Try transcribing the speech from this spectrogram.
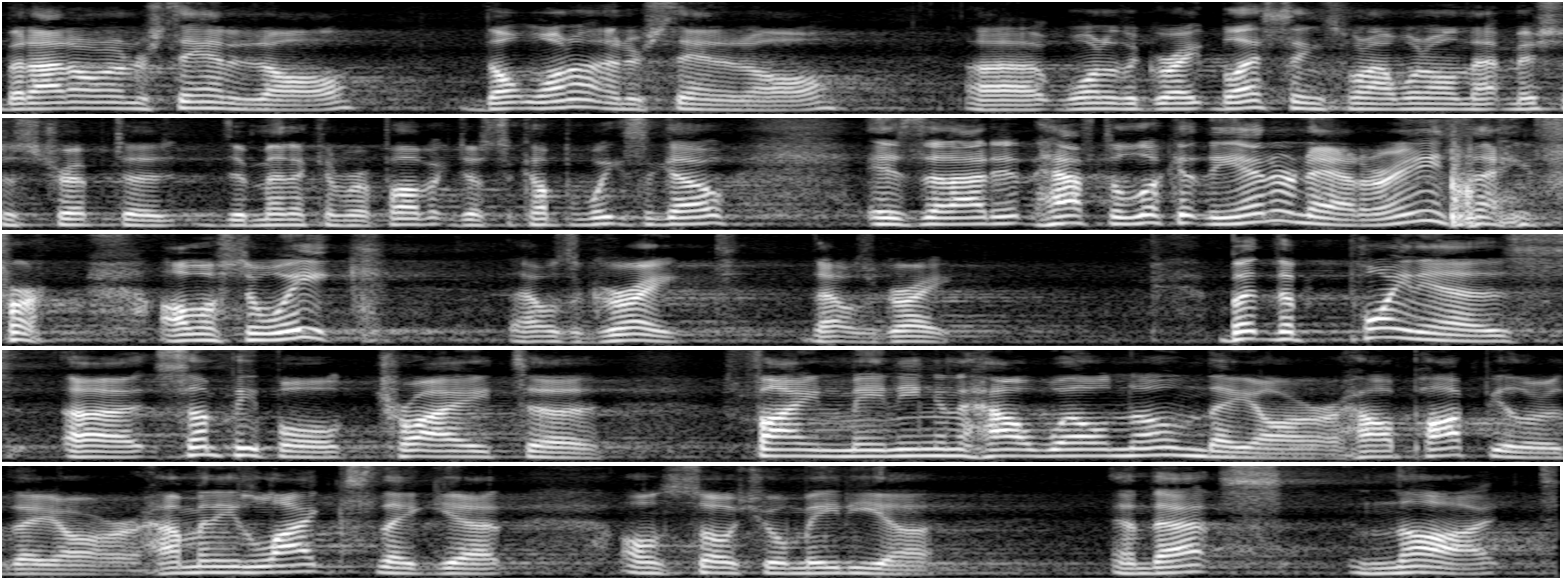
but I don't understand it all. Don't want to understand it all. Uh, one of the great blessings when I went on that missions trip to Dominican Republic just a couple weeks ago is that I didn't have to look at the internet or anything for almost a week. That was great. That was great. But the point is, uh, some people try to find meaning in how well known they are, how popular they are, how many likes they get on social media. And that's not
